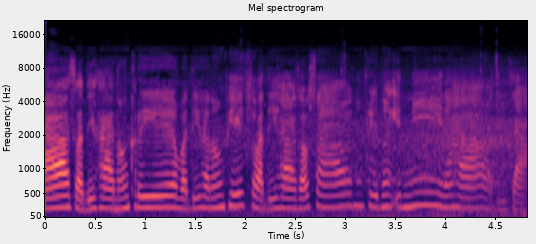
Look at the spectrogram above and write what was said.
ะ สวัสดีค่ะน้องครีมสวัสดีค่ะน้องพีคสวัสดีค่ะสาวๆน้องครีมน้องอินนี่นะคะสวัสดีจ้า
